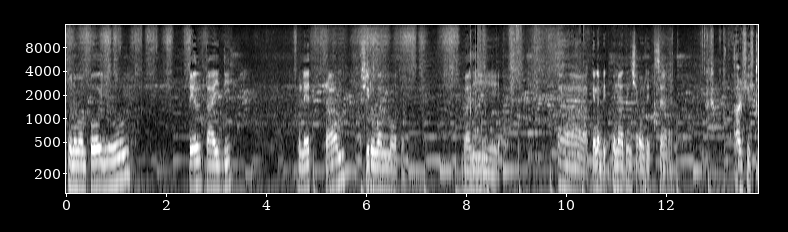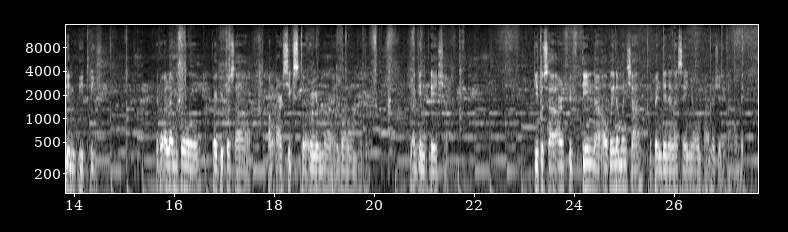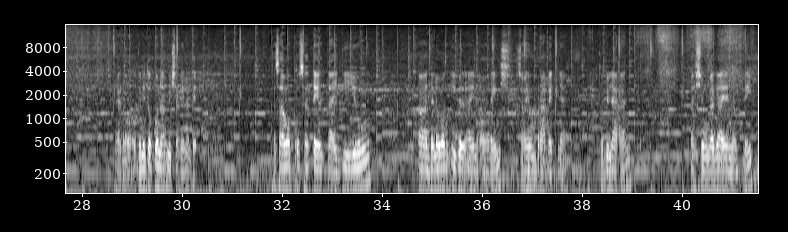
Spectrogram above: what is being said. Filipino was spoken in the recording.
Ito naman po yung tail tidy ulit from 01 Moto. Bali, ah, kinabit po natin siya ulit sa R15 B3. Pero alam ko pwede to sa pang R6 to or yung mga ibang motor. Plug and play siya. Dito sa R15 na okay naman siya, depende na lang sa inyo kung paano siya ikakabit. Pero ganito po namin siya kinabit. Kasama po sa tail tidy yung ah, dalawang eagle eye na orange, saka yung bracket niya, kabilaan, tapos yung lagayan ng plate,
